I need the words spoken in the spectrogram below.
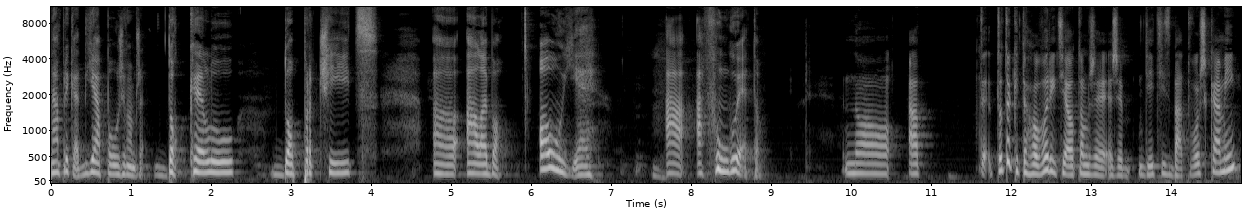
napríklad ja používam, že do kelu, do prčíc, uh, alebo oh. Yeah. A, a funguje to. No a t- toto, keď to hovoríte o tom, že, že deti s batvoškami,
